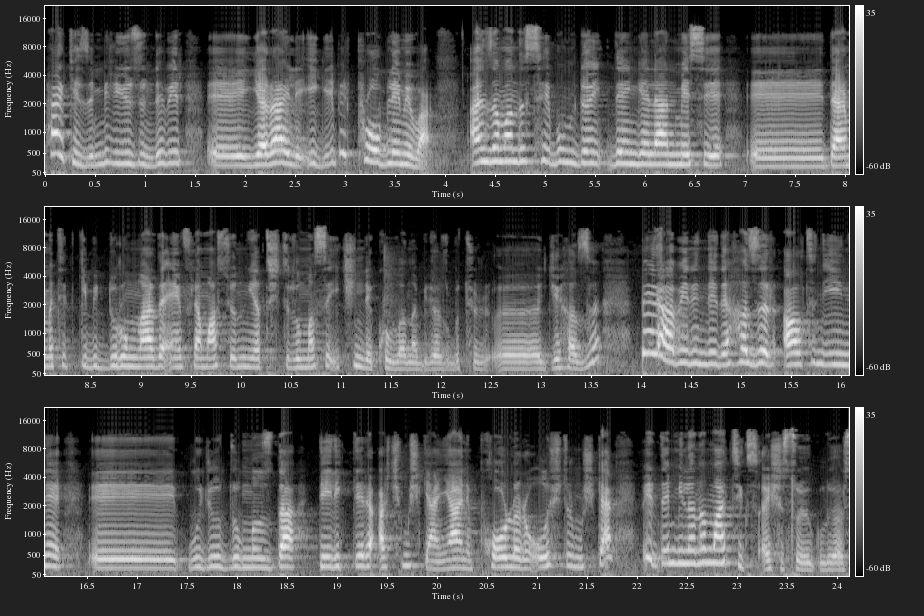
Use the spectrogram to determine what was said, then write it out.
herkesin bir yüzünde bir e, yarayla ilgili bir problemi var. Aynı zamanda sebum dengelenmesi, e, dermatit gibi durumlarda enflamasyonun yatıştırılması için de kullanabiliyoruz bu tür e, cihazı. Beraberinde de hazır altın iğne e, vücudumuzda delikleri açmışken yani porları oluşturmuşken bir de Milanomatrix aşısı uyguluyoruz.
